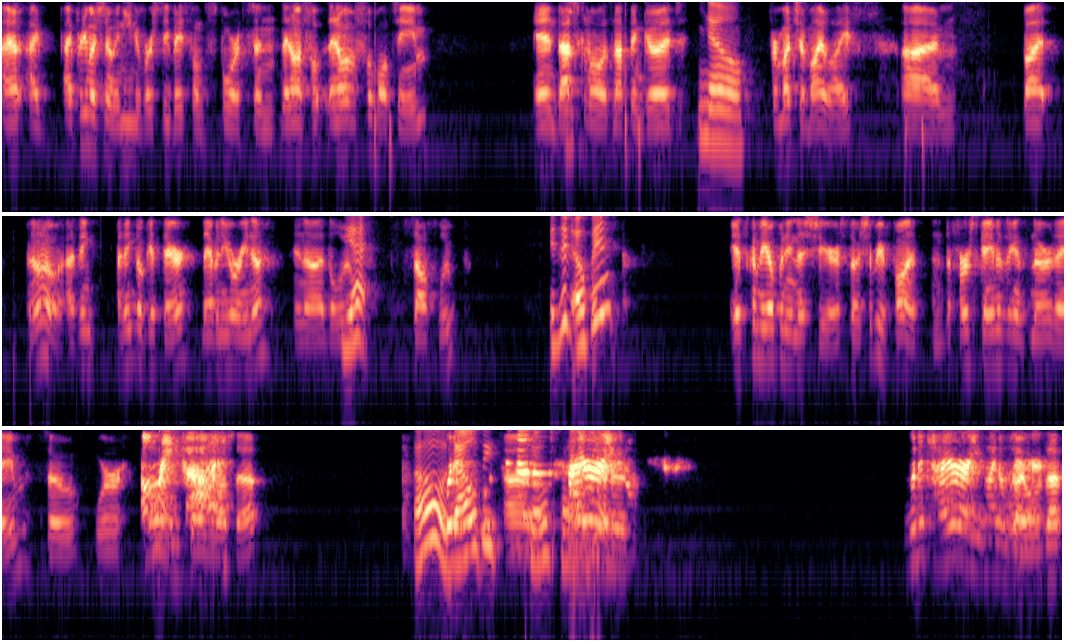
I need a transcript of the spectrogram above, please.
I, I, I pretty much know any university based on sports, and they don't have fo- they don't have a football team, and basketball has not been good no. for much of my life. Um, but I don't know. I think I think they'll get there. They have a new arena in uh, the Loop, Yes. South Loop. Is it open? It's gonna be opening this year, so it should be fun. The first game is against Notre Dame, so we're Oh my God. about that. Oh, What- that would be what so kind of fun. attire you? What attire are you going to Sorry, wear? what was that?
